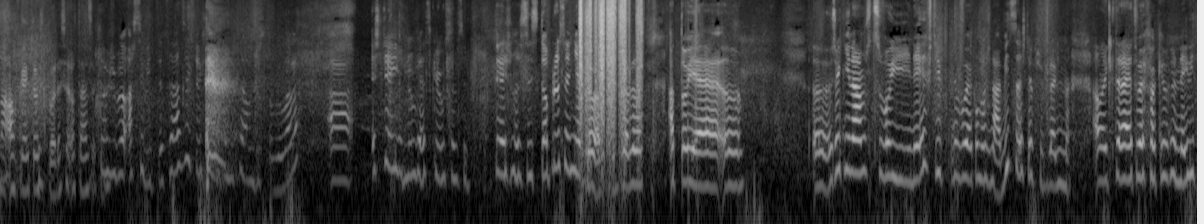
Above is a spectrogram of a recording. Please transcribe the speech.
No ok, to už bylo 10 otázek. To už bylo asi víc otázek, takže se vám dost omluvíme. A ještě jednu věc, kterou jsem si, které jsme si stoprocentně připravili, a to je, uh, uh, řekni nám svoji nejvtip, nebo jako možná víc se ještě připravíme, ale která je tvoje fakt jako nejvíc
